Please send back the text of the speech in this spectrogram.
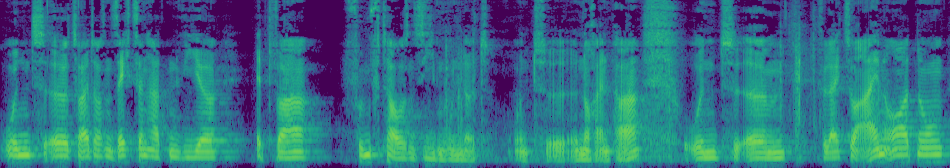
Und 2016 hatten wir etwa 5.700 und äh, noch ein paar. Und ähm, vielleicht zur Einordnung,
